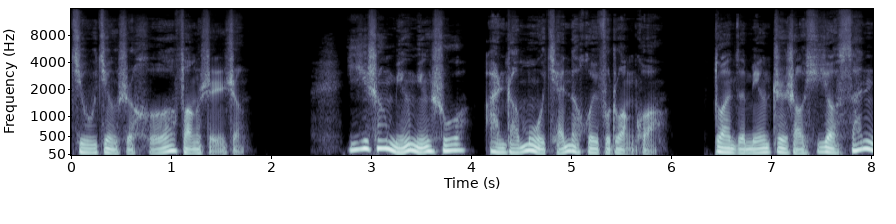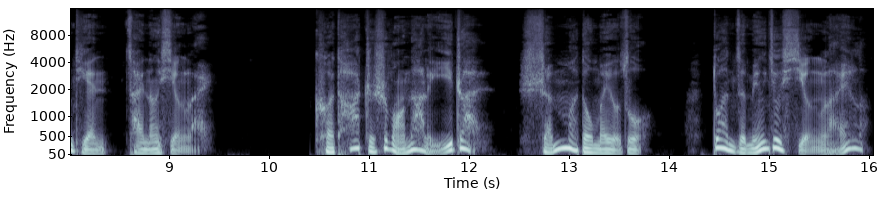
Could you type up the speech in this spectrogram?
究竟是何方神圣。医生明明说，按照目前的恢复状况，段子明至少需要三天才能醒来。可他只是往那里一站，什么都没有做，段子明就醒来了。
